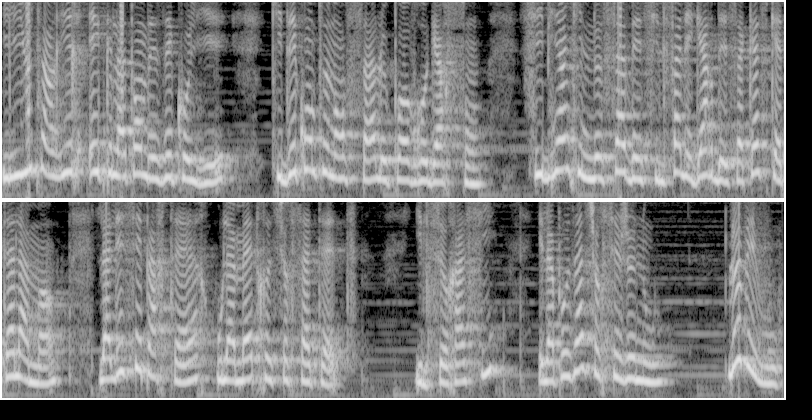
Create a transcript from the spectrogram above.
Il y eut un rire éclatant des écoliers, qui décontenança le pauvre garçon, si bien qu'il ne savait s'il fallait garder sa casquette à la main, la laisser par terre ou la mettre sur sa tête. Il se rassit et la posa sur ses genoux. Levez-vous,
